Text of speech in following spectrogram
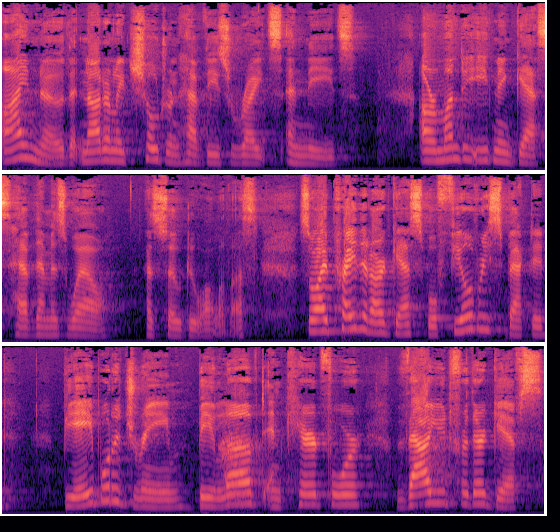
I know that not only children have these rights and needs, our Monday evening guests have them as well, as so do all of us. So I pray that our guests will feel respected, be able to dream, be loved and cared for, valued for their gifts,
